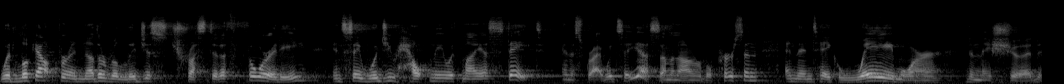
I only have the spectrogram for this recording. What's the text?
would look out for another religious trusted authority and say, Would you help me with my estate? And a scribe would say, Yes, I'm an honorable person, and then take way more than they should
